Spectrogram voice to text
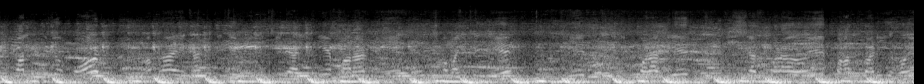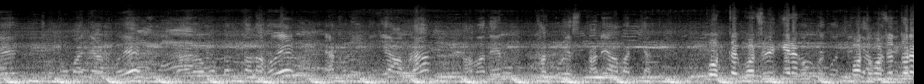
গোপাল পুজো পর আমরা এখান থেকে র্যালি নিয়ে পাড়ার মেয়ে সবাইকে নিয়ে নিয়ে রঙিন পাড়া দিয়ে করা হয়ে পালবাড়ি হয়ে ছোটো বাজার হয়ে রাধাবল্লভতলা হয়ে এখন আমরা স্থানে আবার চালু প্রত্যেক বছরই কি এরকম? কত বছর ধরে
